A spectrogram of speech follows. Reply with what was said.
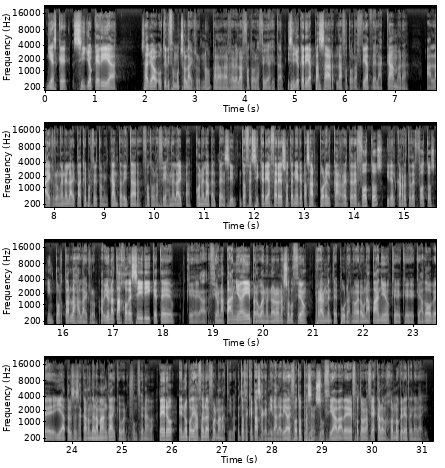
Y es que si yo quería o sea, yo utilizo mucho Lightroom, ¿no? Para revelar fotografías y tal. Y si yo quería pasar las fotografías de la cámara a Lightroom en el iPad, que por cierto me encanta editar fotografías en el iPad con el Apple Pencil. Entonces, si quería hacer eso, tenía que pasar por el carrete de fotos y del carrete de fotos importarlas a Lightroom. Había un atajo de Siri que te que hacía un apaño ahí, pero bueno, no era una solución realmente pura, ¿no? Era un apaño que, que, Adobe y Apple se sacaron de la manga y que, bueno, funcionaba. Pero eh, no podías hacerlo de forma nativa. Entonces, ¿qué pasa? Que mi galería de fotos pues se ensuciaba de fotografías que a lo mejor no quería tener ahí.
